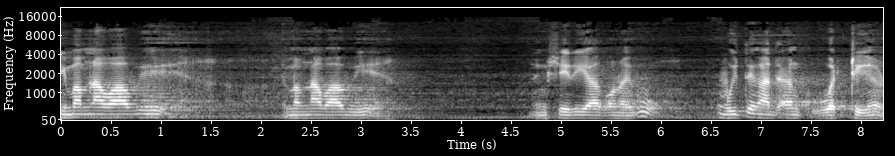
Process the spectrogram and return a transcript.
Imam Nawawi Imam Nawawi ning Syria kono iku wite ngantekan gedhe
